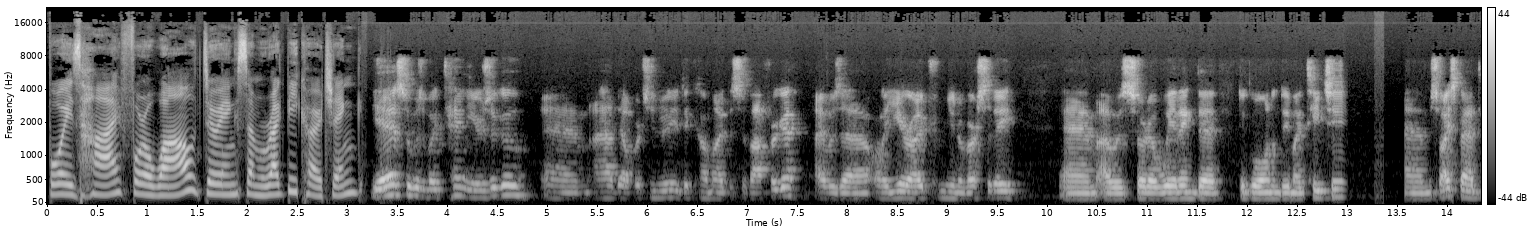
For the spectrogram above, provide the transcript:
Boys High for a while doing some rugby coaching. Yes, it was about 10 years ago. Um, I had the opportunity to come out to South Africa. I was uh, on a year out from university um, I was sort of waiting to, to go on and do my teaching. Um, so I spent,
